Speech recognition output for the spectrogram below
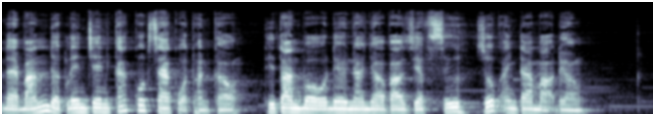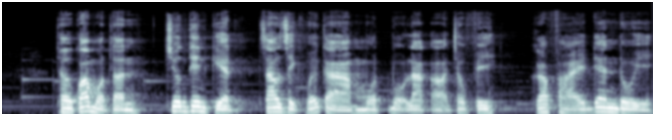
để bắn được lên trên các quốc gia của toàn cầu, thì toàn bộ đều là nhờ vào Diệp Sư giúp anh ta mở đường. Thờ qua một lần, Trương Thiên Kiệt giao dịch với cả một bộ lạc ở châu Phi, gặp phải đen đùi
